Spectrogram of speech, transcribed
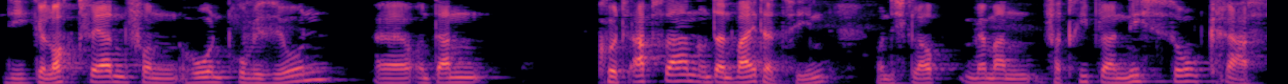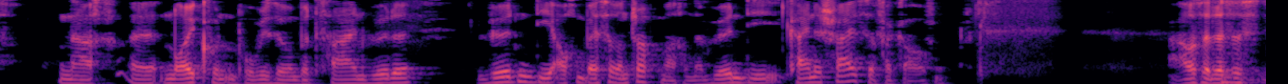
die gelockt werden von hohen Provisionen äh, und dann kurz absahen und dann weiterziehen. Und ich glaube, wenn man Vertriebler nicht so krass nach äh, Neukundenprovision bezahlen würde, würden die auch einen besseren Job machen. Dann würden die keine Scheiße verkaufen. Außer das ist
